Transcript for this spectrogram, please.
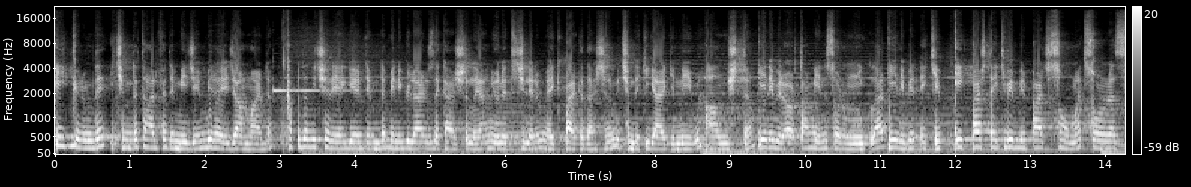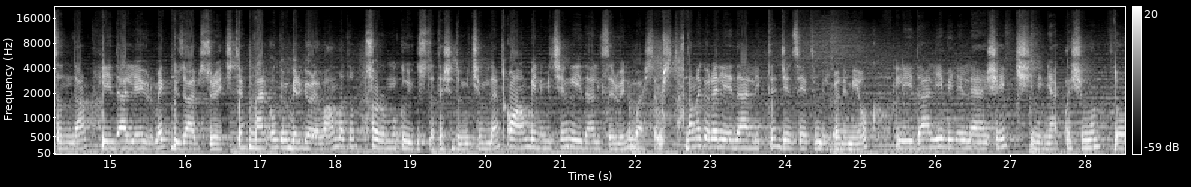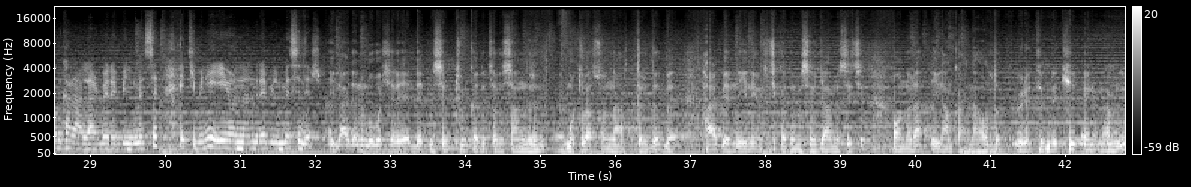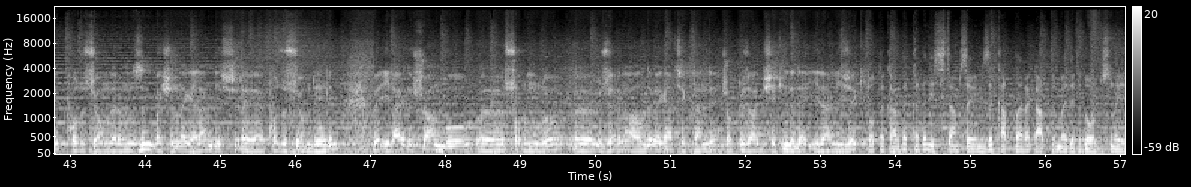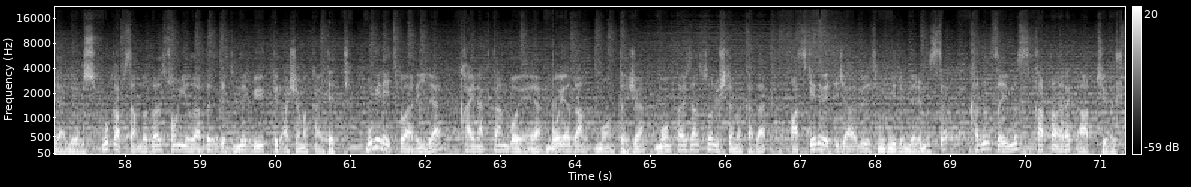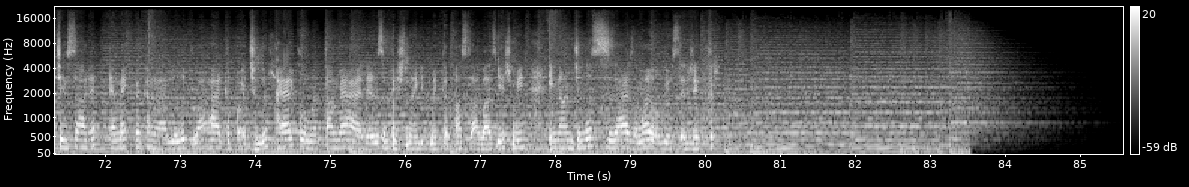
İlk günümde içimde tarif edemeyeceğim bir heyecan vardı. Kapıdan içeriye girdiğimde beni güler yüzle karşılayan yöneticilerim ve ekip arkadaşlarım içimdeki gerginliğimi almıştı. Yeni bir ortam, yeni sorumluluklar, yeni bir ekip. İlk başta ekibin bir parçası olmak, sonrasında liderliğe yürümek güzel bir süreçti. Ben o gün bir görev almadım. Sorumluluk duygusu da taşıdım içimde. O an benim için liderlik serüvenim başlamıştı. Bana göre liderlikte cinsiyetin bir önemi yok. Liderliği belirleyen şey kişinin yaklaşımı, doğru kararlar verebilmesi, ekibini iyi yönlendirebilmesidir. İlayda'nın bu başarıyı elde etmesi tüm kadın çalışanların e, motivasyonunu arttırdı ve her birinin yeni yönetici kademesine gelmesi için onlara ilham kaynağı oldu. üretimdeki en önemli pozisyonlarımızın başında gelen bir e, pozisyon diyelim. Ve İlayda şu an bu e, sorumluluğu e, üzerine aldı ve gerçekten de çok güzel bir şekilde de ilerleyecek. Otokar'da kadın istihdam sayımızı katlanarak arttırma hedefi doğrultusunda ilerliyoruz. Bu kapsamda da son yıllarda üretimde büyük bir aşama kaydettik. Bugün itibariyle kaynaktan boyaya, boyadan montaja, montajdan son işleme kadar askeri ve ticari üretim birimlerimizde kadın sayımız katlanarak artıyor. Cesaret, emek ve kararlılıkla her kapı açılır. Hayal kurmaktan ve hayallerinizin peşinden gitmekten asla vazgeçmeyin. İnancınız size her zaman yol gösterecektir.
